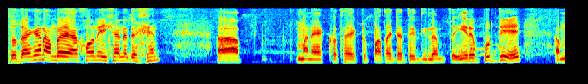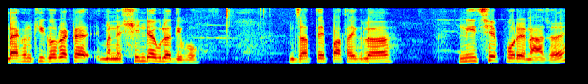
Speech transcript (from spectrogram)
তো দেখেন আমরা এখন এখানে দেখেন মানে এক কথায় একটু পাতাইটাতে দিলাম। তো এর উপর দিয়ে আমরা এখন কি করব একটা মানে সিন্ডাগুলো দিব। যাতে পাতাগুলো নিচে পড়ে না যায়।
